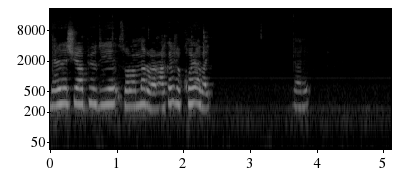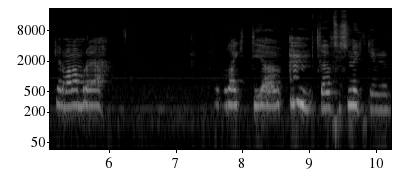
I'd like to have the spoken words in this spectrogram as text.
Nerede şey yapıyor diye soranlar var. Arkadaşlar Konya'dayım. Yani gel lan buraya. Bu da gitti ya. Zaten sesim de gitti eminim.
